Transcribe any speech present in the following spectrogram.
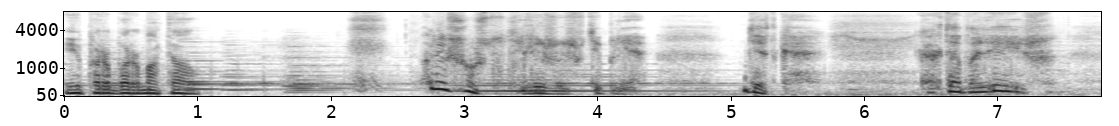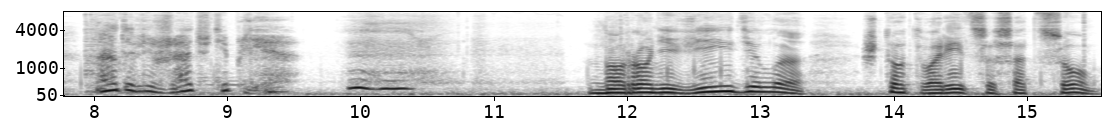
и пробормотал. Хорошо, что ты лежишь в тепле, детка. Когда болеешь, надо лежать в тепле. Но Рони видела, что творится с отцом,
